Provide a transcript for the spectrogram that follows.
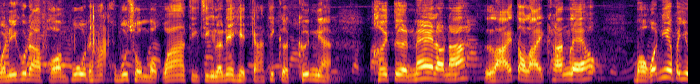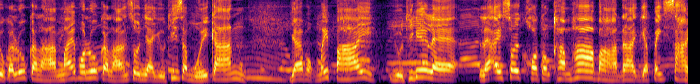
วันนี้คุณอาพรพูดนะฮะคุณผู้ชมบอกว่าจริง ๆ แล้วเนี่ยเหตุการณ์ที่เกิดขึ้นเนี่ยเคยเตือนแม่แล้วนะ หลายต่อหลายครั้งแล้ว บอกว่าเนี่ยไปอยู่กับลูกกับหลานไหมเพราะลูกกับหลานส่วนใหญ่อยู่ที่สมุยกันยายบอกไม่ไปอยู่ที่เนี่ยแหละและไอ้สร้อยคอทองคำห้าบาทอะอย่าไปใส่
